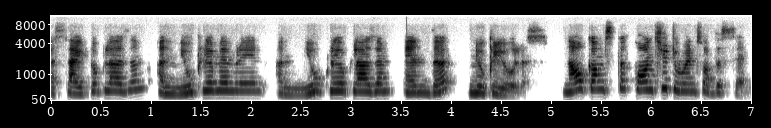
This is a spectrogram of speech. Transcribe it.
a cytoplasm, a nuclear membrane, a nucleoplasm, and the nucleolus. Now comes the constituents of the cell.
